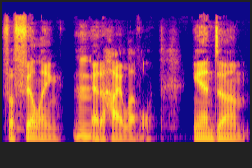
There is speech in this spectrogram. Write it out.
fulfilling Mm. at a high level. And, um,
